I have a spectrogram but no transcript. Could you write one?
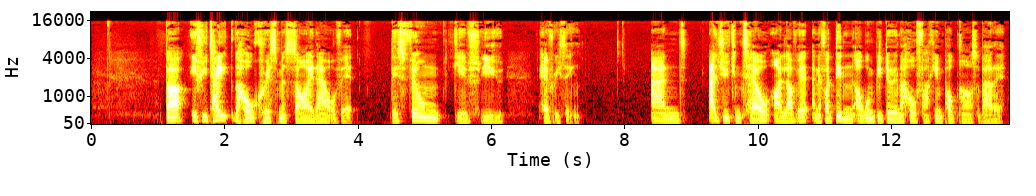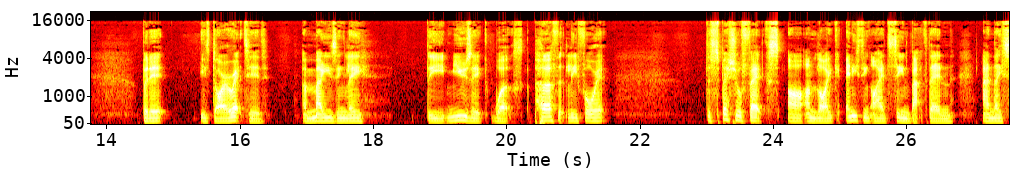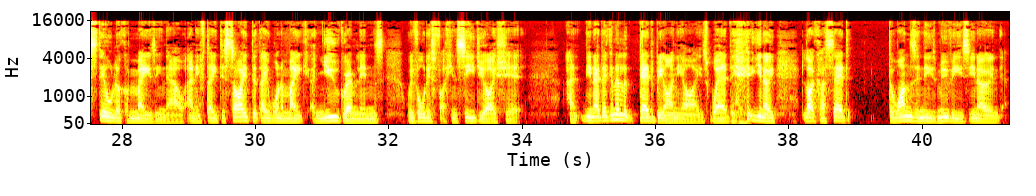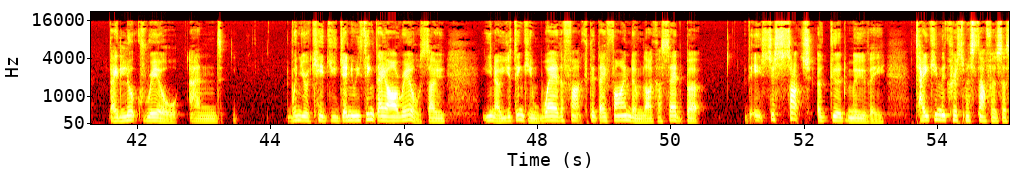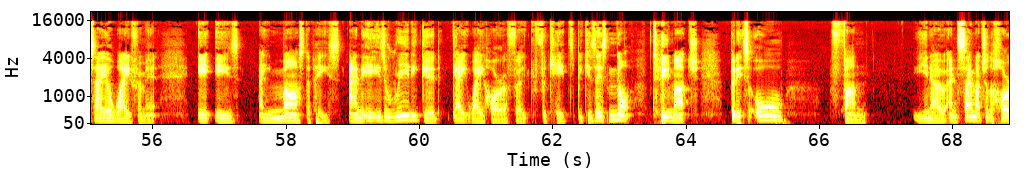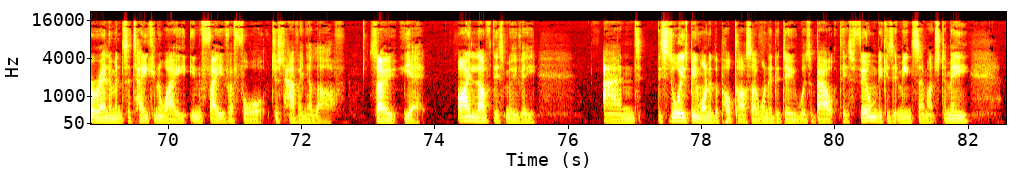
But if you take the whole Christmas side out of it, this film gives you everything. And as you can tell, I love it. And if I didn't, I wouldn't be doing a whole fucking podcast about it. But it is directed amazingly. The music works perfectly for it. The special effects are unlike anything I had seen back then, and they still look amazing now. And if they decide that they want to make a new Gremlins with all this fucking CGI shit, and you know they're going to look dead behind the eyes. Where the you know, like I said, the ones in these movies, you know, they look real, and when you're a kid, you genuinely think they are real. So, you know, you're thinking, where the fuck did they find them? Like I said, but it's just such a good movie. Taking the Christmas stuff, as I say, away from it, it is a masterpiece, and it is a really good gateway horror for for kids because there's not too much, but it's all fun you know, and so much of the horror elements are taken away in favour for just having a laugh. So, yeah, I love this movie, and this has always been one of the podcasts I wanted to do was about this film because it means so much to me,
